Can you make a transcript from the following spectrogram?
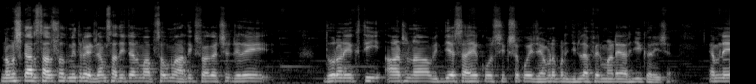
નમસ્કાર, સારસ્વત મિત્રો. એક્ઝામ સાથી ચેનલમાં આપ સૌનું હાર્દિક સ્વાગત છે જે ધોરણ એકથી આઠના વિદ્યા સહાયકો, શિક્ષકોએ જેમણે પણ જિલ્લા ફેર માટે અરજી કરી છે, એમને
